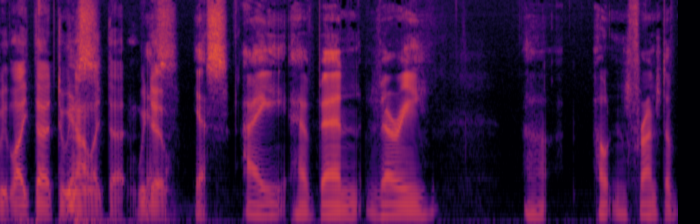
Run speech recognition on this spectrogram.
We like that? Do we Yes. not like that? We yes. do. Yes. I have been very uh, out in front of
